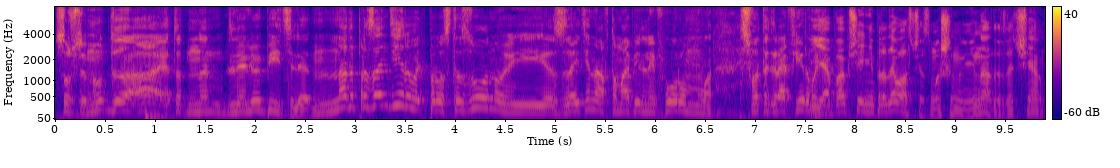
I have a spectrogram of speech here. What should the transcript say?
Слушайте, ну да, это для любителя. Надо прозондировать просто зону и зайти на автомобильный форум, сфотографировать. Я бы вообще не продавал сейчас машину, не надо. Зачем?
